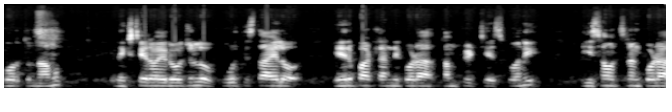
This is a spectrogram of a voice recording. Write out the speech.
కోరుతున్నాము. నెక్స్ట్ ఇరవై రోజుల్లో పూర్తి స్థాయిలో ఏర్పాట్లన్నీ కూడా కంప్లీట్ చేసుకొని ఈ సంవత్సరం కూడా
